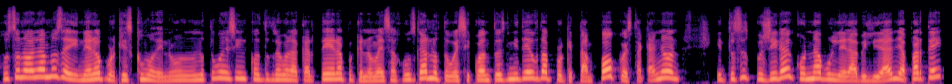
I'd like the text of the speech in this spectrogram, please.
Justo no hablamos de dinero porque es como de no, no te voy a decir cuánto traigo en la cartera porque no me vas a juzgar, no te voy a decir cuánto es mi deuda porque tampoco está cañón. Y entonces pues llegan con una vulnerabilidad y aparte,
